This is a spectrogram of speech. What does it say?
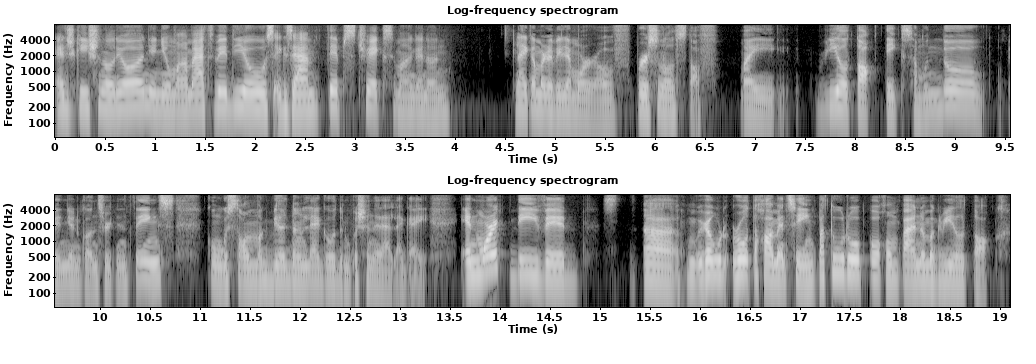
educational yon Yun yung mga math videos, exam tips, tricks, mga ganon. Laika Maravilla more of personal stuff. My real talk takes sa mundo, opinion ko on certain things. Kung gusto kong mag-build ng Lego, dun ko siya nilalagay. And Mark David uh, wrote a comment saying, paturo po kung paano mag-real talk.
